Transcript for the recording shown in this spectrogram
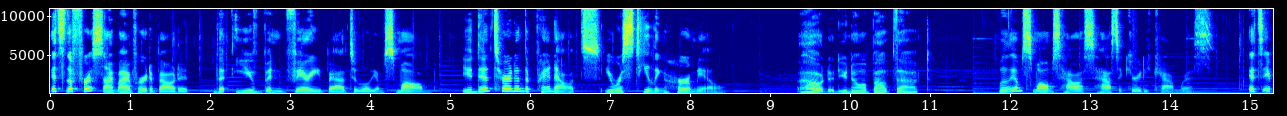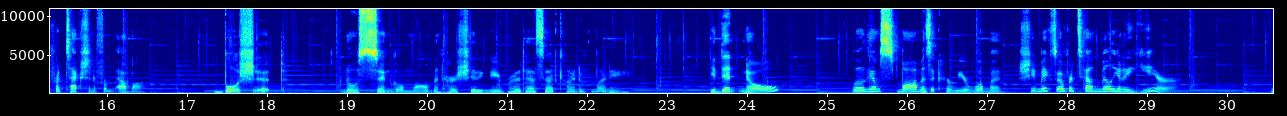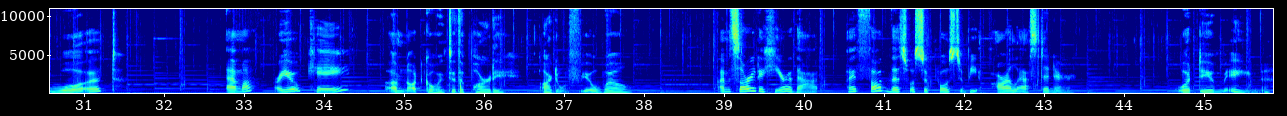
It's the first time I've heard about it that you've been very bad to William's mom. You did turn in the printouts. You were stealing her mail. How did you know about that? William's mom's house has security cameras. It's a protection from Emma. Bullshit. No single mom in her shitty neighborhood has that kind of money. You didn't know? William's mom is a career woman. She makes over 10 million a year. What? Emma, are you okay? I'm not going to the party. I don't feel well. I'm sorry to hear that. I thought this was supposed to be our last dinner. What do you mean?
